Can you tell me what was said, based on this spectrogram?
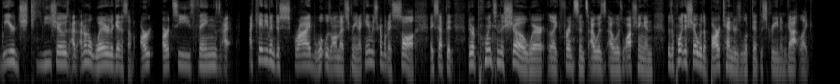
weird TV shows. I, I don't know where they're getting stuff. Art artsy things. I I can't even describe what was on that screen. I can't even describe what I saw, except that there were points in the show where, like, for instance, I was I was watching, and there's a point in the show where the bartenders looked at the screen and got like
